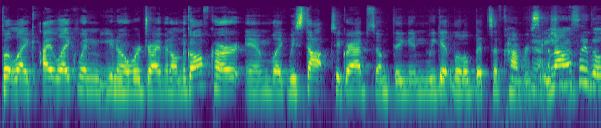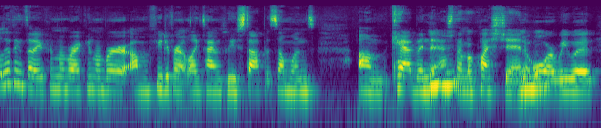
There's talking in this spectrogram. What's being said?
But like I like when, you know, we're driving on the golf cart and like we stop to grab something and we get little bits of conversation. And honestly, those are things that I can remember. I can remember um, a few different like times we've stopped at someone's um, cabin to ask them a question, or we would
